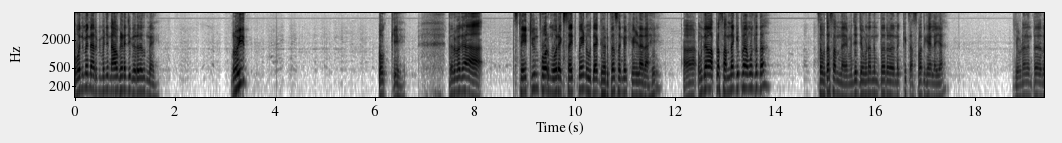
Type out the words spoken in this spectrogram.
वन मॅन आरबी म्हणजे नाव घेण्याची गरजच नाही. रोहित? ओके तर बघा stay tuned for more excitement उद्या घरचा संघ खेळणार आहे. उद्या आपला सामना किती वेळा दादा चौथा सामना आहे. म्हणजे जेवणानंतर नक्कीच आस्वाद घ्यायला या. जेवणानंतर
